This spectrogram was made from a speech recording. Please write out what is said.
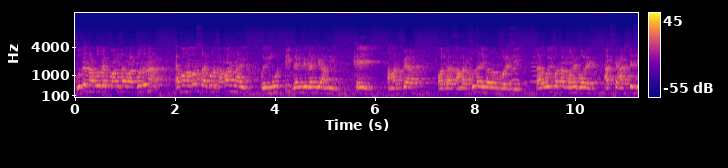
ক্ষুদা না বোঝে পান্তা বা বোঝে না, এমন অবস্থা, কোনো খাবার নাই। ওই মূর্তি ভেঙ্গে ভেঙ্গে আমি খেয়ে আমার পেট, অর্থাৎ আমার ক্ষুদা নিবারণ করেছি। তা ওই কথা মনে করে আজকে হাসতেছি,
